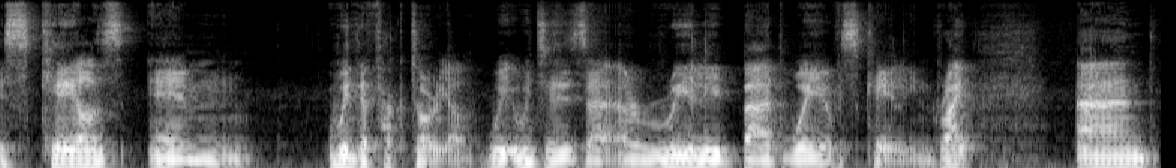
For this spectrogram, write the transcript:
scales um, with the factorial, which is a, a, really bad way of scaling, right? And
